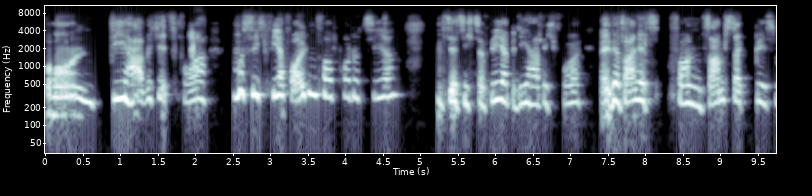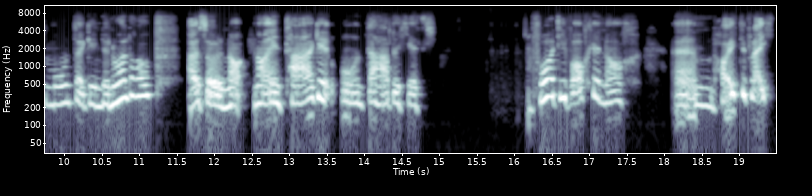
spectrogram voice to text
Und die habe ich jetzt vor, muss ich vier Folgen vorproduzieren. Ist jetzt nicht so viel, aber die habe ich vor, weil wir waren jetzt von Samstag bis Montag in den Urlaub, also no, neun Tage und da habe ich jetzt vor die Woche noch ähm, heute vielleicht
